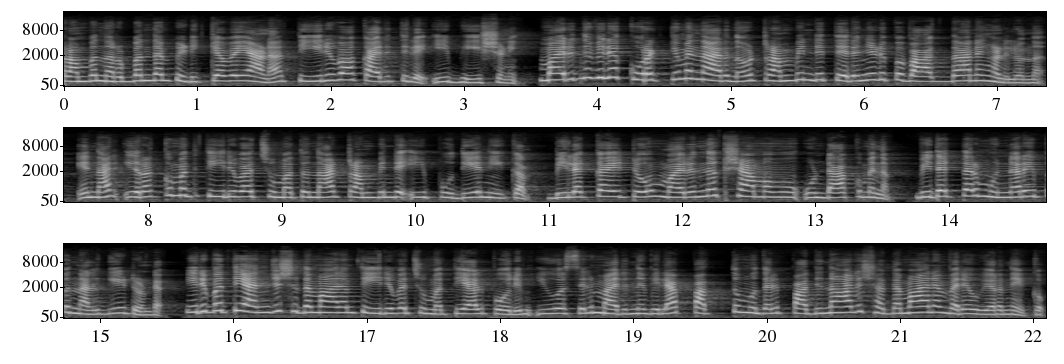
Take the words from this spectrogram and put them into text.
ട്രംപ് നിർബന്ധം പിടിക്കവെയാണ് തീരുവ കരുത്തിലെ ഈ ഭീഷണി. മരുന്ന് വില കുറയ്ക്കുമെന്നായിരുന്നു ട്രംപിന്റെ തെരഞ്ഞെടുപ്പ് വാഗ്ദാനങ്ങളിലൊന്ന്. എന്നാൽ ഇറക്കുമതി തീരുവ ചുമത്തുന്ന ട്രംപിന്റെ ഈ പുതിയ നീക്കം വിലക്കയറ്റവും മരുന്ന് ക്ഷാമവും ഉണ്ടാക്കുമെന്നും വിദഗ്ധർ മുന്നറിയിപ്പ് നൽകിയിട്ടുണ്ട്. ഇരുപത്തിയഞ്ച് ശതമാനം തീരുവ ചുമത്തിയാൽ പോലും യു എസിൽ മരുന്ന് വില പത്ത് മുതൽ പതിനാല് ശതമാനം വരെ ഉയർന്നേക്കും.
